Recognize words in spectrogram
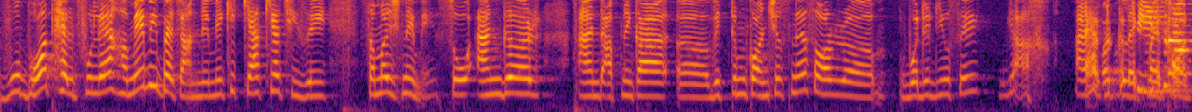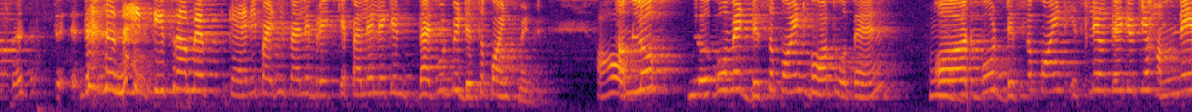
वो बहुत हेल्पफुल है हमें भी पहचानने में कि क्या क्या चीज़ें समझने में। सो एंगर एंड आपने कहा विक्टिम uh, कॉन्शियसनेस और व्हाट डिड यू से या I have to collect my thoughts नहीं तीसरा मैं कह नहीं पाई थी पहले ब्रेक के पहले लेकिन दैट वुड बी डिसअपॉइंटमेंट हम लोग लोगों में डिसअपॉइंट बहुत होते हैं हम्म। और वो डिसअपॉइंट इसलिए होते हैं क्योंकि हमने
